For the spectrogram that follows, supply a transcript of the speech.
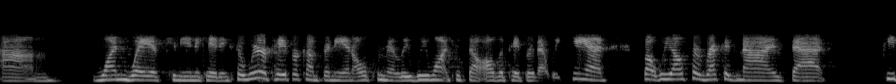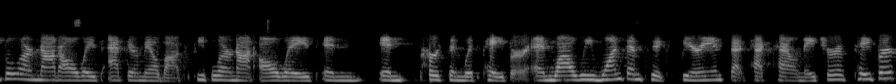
um, one way of communicating. So we're a paper company, and ultimately we want to sell all the paper that we can, but we also recognize that people are not always at their mailbox people are not always in in person with paper and while we want them to experience that tactile nature of paper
